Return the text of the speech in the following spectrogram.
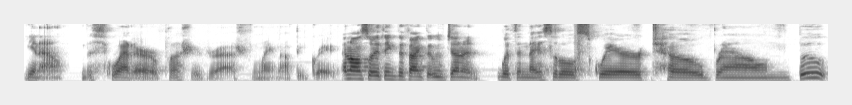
you know, the sweater plus your dress might not be great. And also, I think the fact that we've done it with a nice little square toe brown boot,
